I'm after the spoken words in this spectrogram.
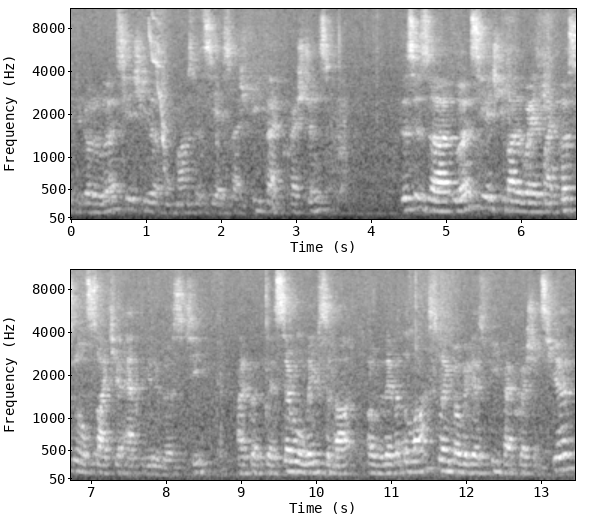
if you go to learnche.mcmaster.ca slash feedback questions, this is uh, LearnCHE, by the way, is my personal site here at the university. I've got there's several links about over there, but the last link over here is feedback questions. Here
